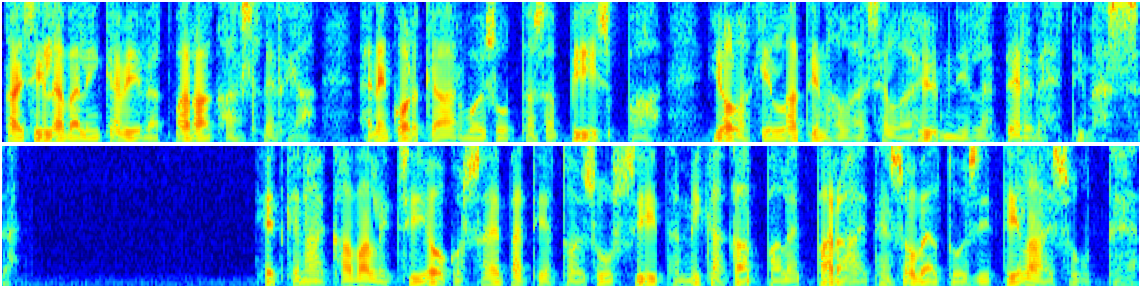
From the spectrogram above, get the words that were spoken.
tai sillä välin kävivät varakansleria, hänen korkearvoisuuttansa piispaa, jollakin latinalaisella hymnillä tervehtimässä. Hetken aikaa vallitsi joukossa epätietoisuus siitä, mikä kappale parhaiten soveltuisi tilaisuuteen.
